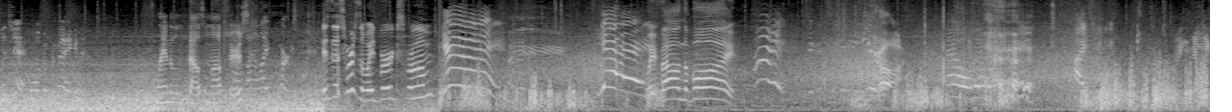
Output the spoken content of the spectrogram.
legit, welcome to Maine. Land of the thousand lobsters. How my life works. Is this where Zoidberg's from? Yay! Yay! We found the boy! No, they don't want to see it. Hi, sweetie. How you doing?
